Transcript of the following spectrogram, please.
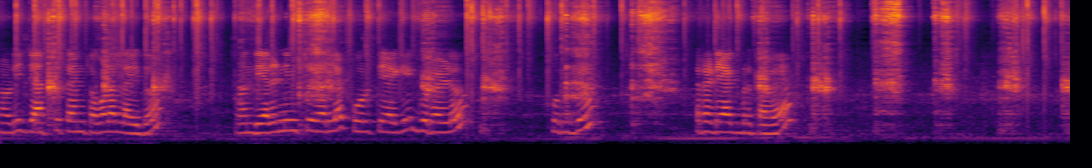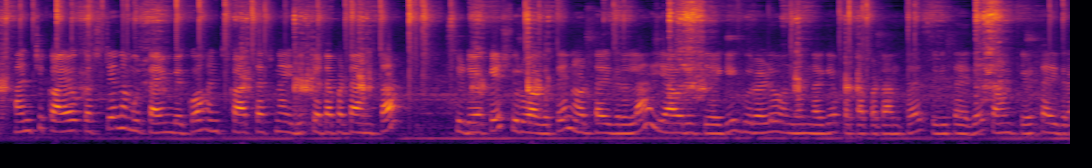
ನೋಡಿ, ಜಾಸ್ತಿ ಟೈಮ್ ತೊಗೊಳಲ್ಲ ಇದು. ಒಂದು ಎರಡು ನಿಮಿಷದಲ್ಲೇ ಪೂರ್ತಿಯಾಗಿ ಗುರಳು ಹುರಿದು ರೆಡಿಯಾಗಿಬಿಡ್ತವೆ ಹಂಚು ಕಾಯೋಕ್ಕಷ್ಟೇ ನಮಗೆ ಟೈಮ್ ಬೇಕು. ಹಂಚು ಕಾದ ತಕ್ಷಣ ಇದು ಚಟಪಟ ಅಂತ ಸಿಡಿಯೋಕ್ಕೆ ಶುರುವಾಗುತ್ತೆ. ನೋಡ್ತಾ ಇದ್ರಲ್ಲ, ಯಾವ ರೀತಿಯಾಗಿ ಗುರಳು ಒಂದೊಂದಾಗೆ ಪಟ ಪಟ ಅಂತ ಸಿಡಿತಾ ಇದೆ. ಸೌಂಡ್ ಕೇಳ್ತಾ ಇದ್ರ?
